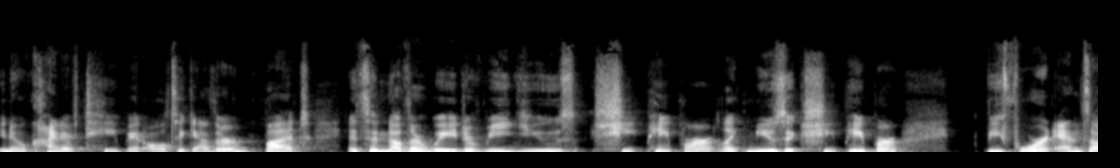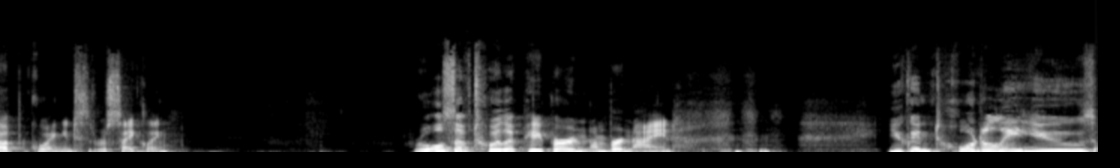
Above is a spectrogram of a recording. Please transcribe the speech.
you know, kind of tape it all together, but it's another way to reuse sheet paper, like music sheet paper, before it ends up going into the recycling. Rolls of toilet paper number 9. you can totally use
